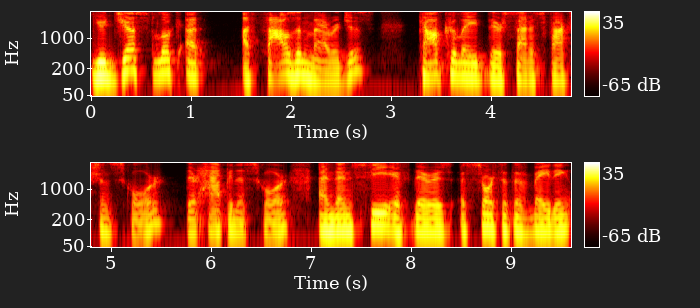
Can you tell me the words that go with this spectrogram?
You just look at a thousand marriages, calculate their satisfaction score, their happiness score, and then see if there is assortative mating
